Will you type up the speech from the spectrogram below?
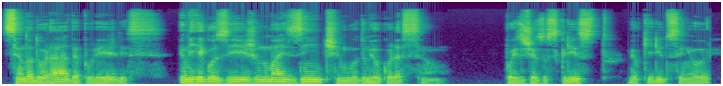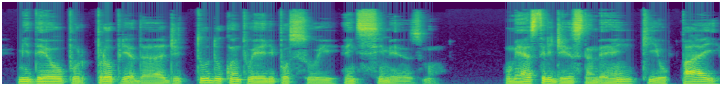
sendo adorada por eles, eu me regozijo no mais íntimo do meu coração, pois Jesus Cristo, meu querido Senhor, me deu por propriedade tudo quanto ele possui em si mesmo. O Mestre diz também que o Pai,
